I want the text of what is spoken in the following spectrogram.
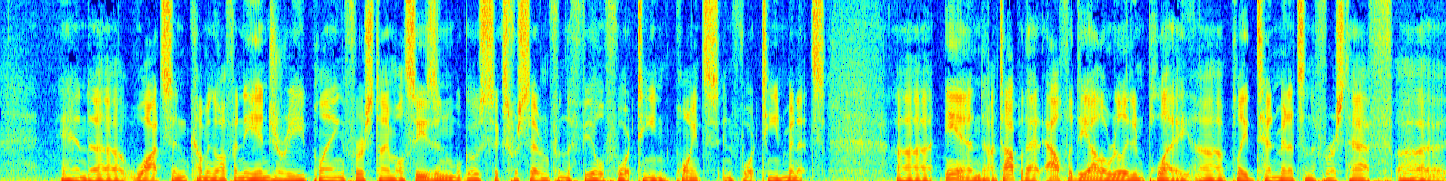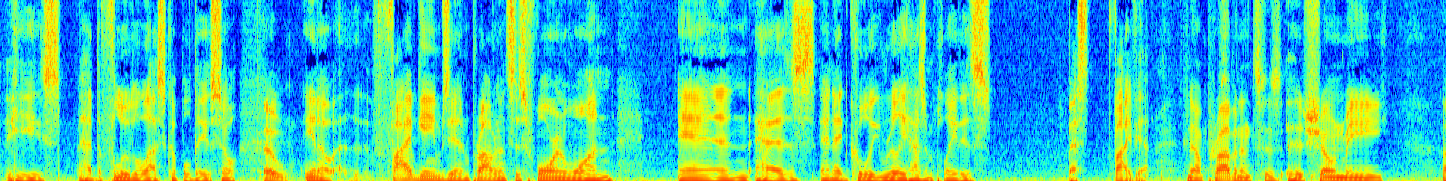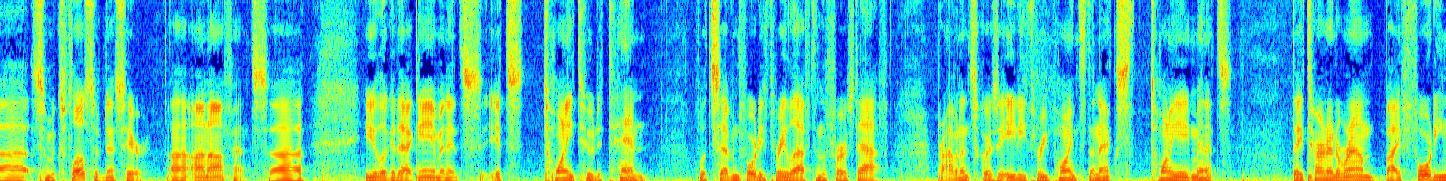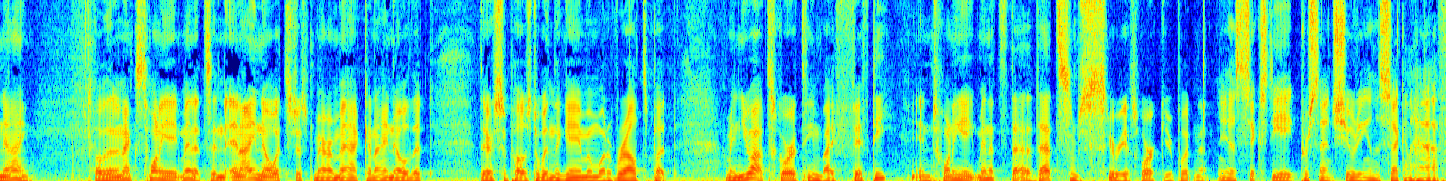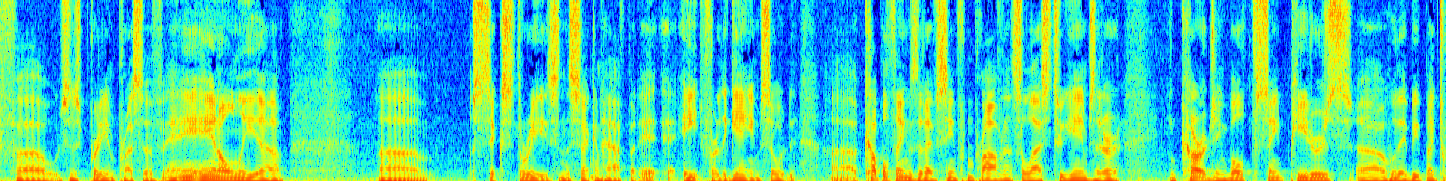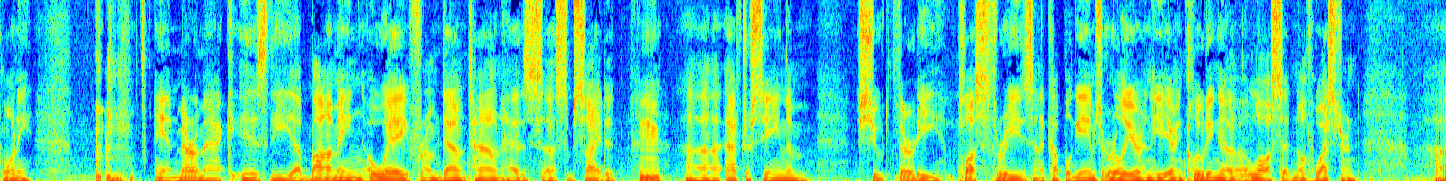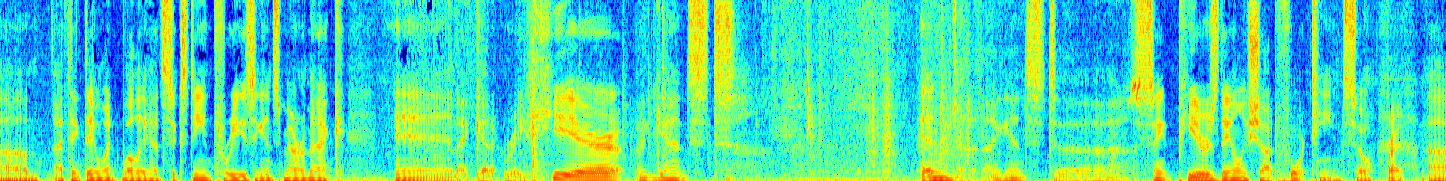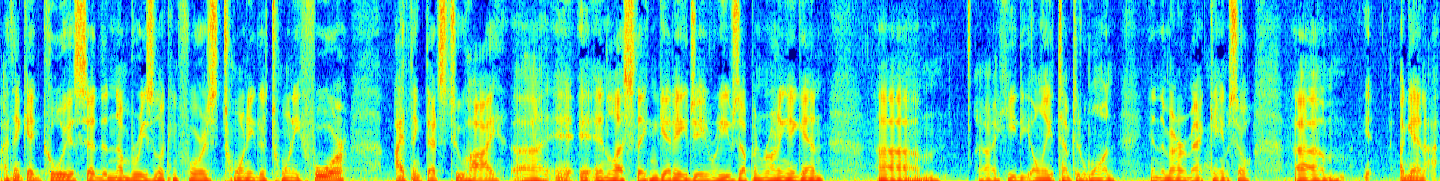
and uh, Watson, coming off a knee injury, playing first time all season, goes six for seven from the field, 14 points in 14 minutes. Uh, and on top of that, Alpha Diallo really didn't play. Uh, played 10 minutes in the first half. Uh, he's had the flu the last couple of days. So, Oh. you know, five games in, Providence is four and one, and has and Ed Cooley really hasn't played his best five yet. Now, Providence has, has shown me uh, some explosiveness here uh, on offense. Uh, you look at that game, and it's it's twenty two to ten with seven forty three left in the first half. Providence scores eighty three points the next twenty eight minutes. They turn it around by forty nine over the next twenty eight minutes. And and I know it's just Merrimack, and I know that they're supposed to win the game and whatever else. But I mean, you outscore a team by fifty in twenty eight minutes. That that's some serious work you're putting in. Yeah, sixty-eight percent shooting in the second half, uh, which is pretty impressive, A- and only uh, uh, six threes in the second half, but eight for the game. So, uh, a couple things that I've seen from Providence the last two games that are encouraging. Both St. Peter's, uh, who they beat by twenty, and Merrimack is the uh, bombing away from downtown has uh, subsided uh, after seeing them shoot 30 plus threes in a couple games earlier in the year, including a, a loss at Northwestern. Um, I think they went, well, they had 16 threes against Merrimack, and I get it right here against and against uh, St. Peter's, they only shot 14. So Right. uh, I think Ed Cooley has said the number he's looking for is 20 to 24. I think that's too high uh, I- unless they can get AJ Reeves up and running again. Um, uh, he only attempted one in the Merrimack game. So um, again, I-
